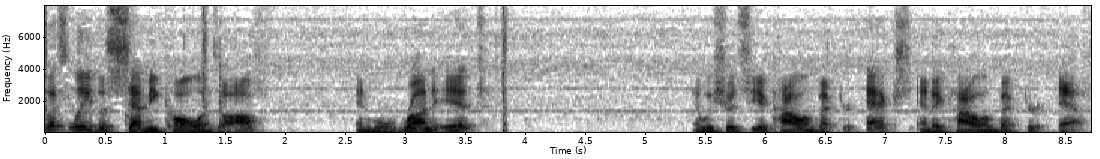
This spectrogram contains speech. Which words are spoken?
Let's leave the semicolons off, and we'll run it. And we should see a column vector X and a column vector F.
